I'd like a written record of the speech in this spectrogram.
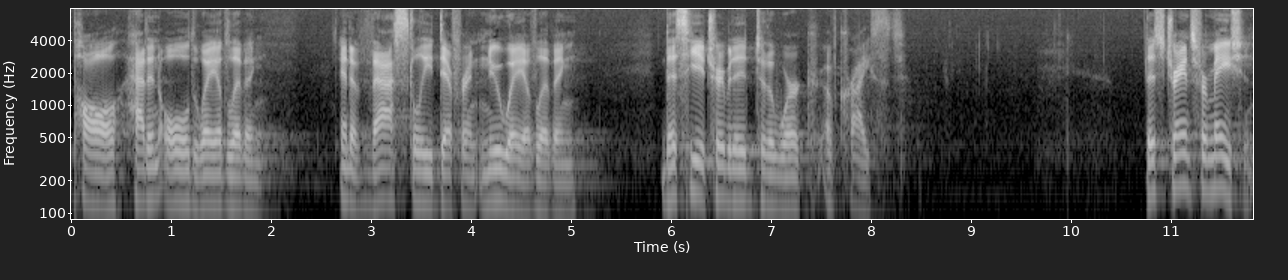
Paul had an old way of living and a vastly different new way of living. This he attributed to the work of Christ. This transformation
